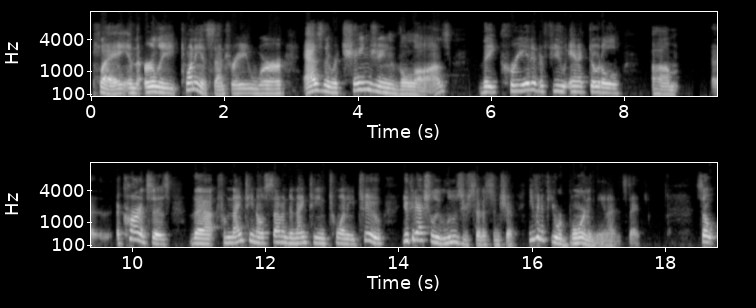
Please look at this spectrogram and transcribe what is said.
play in the early 20th century were as they were changing the laws, they created a few anecdotal um, uh, occurrences that from 1907 to 1922, you could actually lose your citizenship, even if you were born in the United States. So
